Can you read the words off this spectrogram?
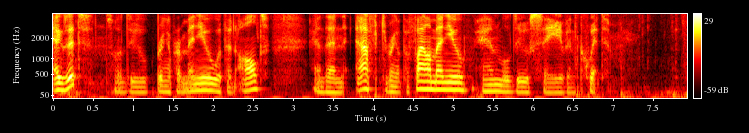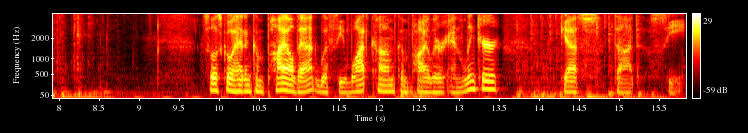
exit. So we'll do bring up our menu with an Alt and then F to bring up the file menu and we'll do save and quit. So let's go ahead and compile that with the Watcom compiler and linker guess.c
